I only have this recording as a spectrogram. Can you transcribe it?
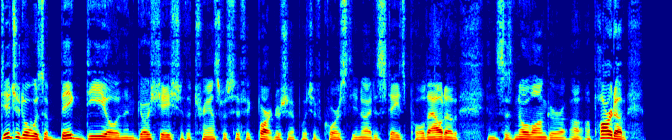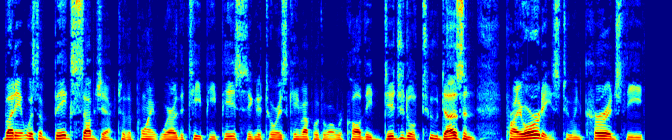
Digital was a big deal in the negotiation of the Trans Pacific Partnership, which, of course, the United States pulled out of and this is no longer a, a, part of. But it was a big subject to the point where the TPP signatories came up with what were called the Digital Two Dozen priorities to encourage the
